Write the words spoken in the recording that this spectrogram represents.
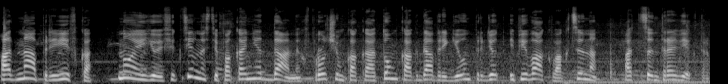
одна прививка, но о ее эффективности пока нет данных, впрочем, как и о том, когда в регион придет эпивак-вакцина от центра «Вектор».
